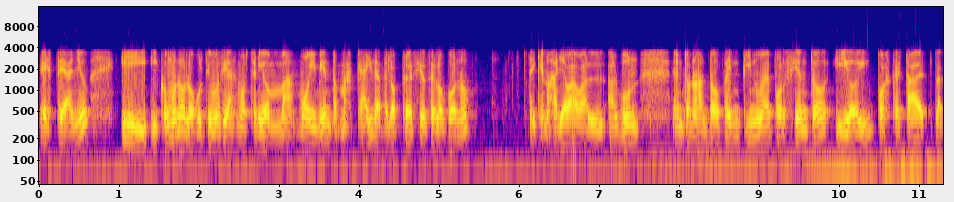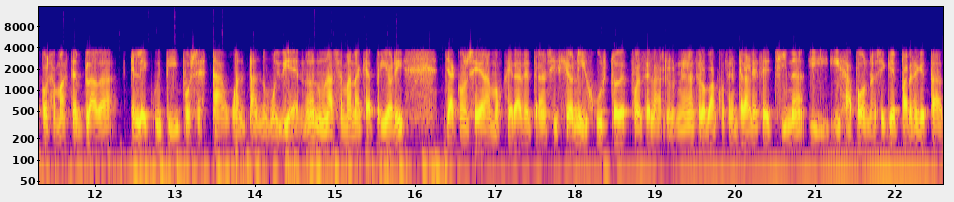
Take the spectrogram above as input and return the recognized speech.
este año y, y, como no, los últimos días hemos tenido más movimientos, más caídas de los precios de los bonos y que nos ha llevado al, boom en torno al 2,29% y hoy, pues que está la cosa más templada, el equity pues está aguantando muy bien, ¿no? En una semana que a priori ya consideramos que era de transición y justo después de las reuniones de los bancos centrales de China y, Japón. Así que parece que está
